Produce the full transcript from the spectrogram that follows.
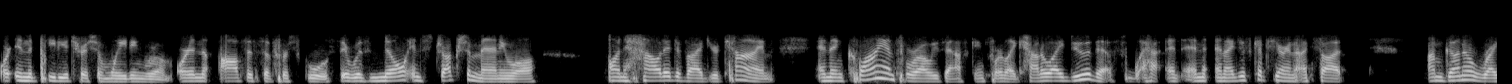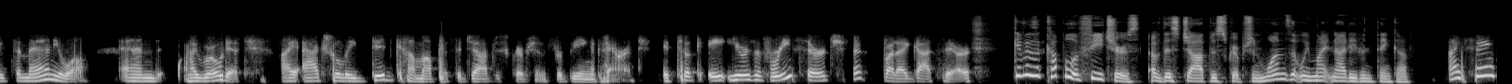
or in the pediatrician waiting room or in the office of her schools? There was no instruction manual on how to divide your time. And then clients were always asking for like, how do I do this? And, and, and I just kept hearing, I thought, I'm going to write the manual and I wrote it. I actually did come up with the job description for being a parent. It took eight years of research, but I got there. Give us a couple of features of this job description, ones that we might not even think of. I think,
